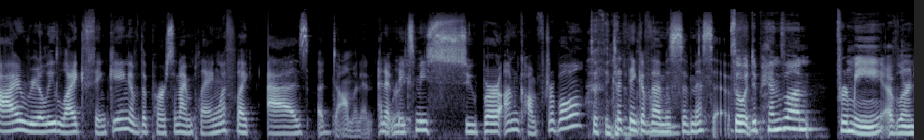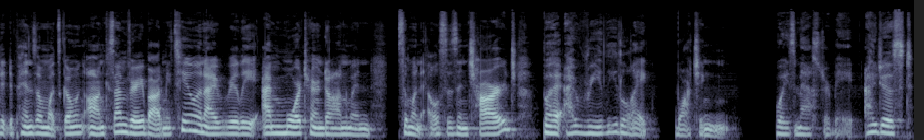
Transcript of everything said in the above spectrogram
I really like thinking of the person I'm playing with like as a dominant. And it Right. makes me super uncomfortable To think to of them think of them as submissive. So it depends on for me, I've learned it depends on what's going on because I'm very bottomy too and I really I'm more turned on when someone else is in charge, but I really like watching boys masturbate. I just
